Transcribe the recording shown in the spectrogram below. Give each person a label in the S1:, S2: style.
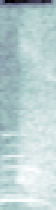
S1: two.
